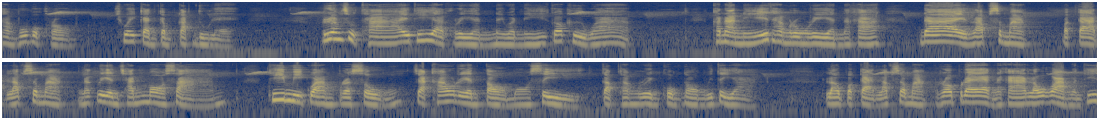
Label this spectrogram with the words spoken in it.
ทางผู้ปกครอง ช่วยกันกำกับดูแล เรื่องสุดท้ายที่อยากเรียนในวันนี้ก็คือว่า ขณะนี้ทางโรงเรียนนะคะ ได้รับสมัครประกาศรับสมัครนักเรียนชั้นม .3 ที่มีความประสงค์จะเข้าเรียนต่อม .4 กับทางโรงเรียนกงตองวิทยา เราประกาศรับสมัครรอบแรกนะคะ ระหว่างวันที่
